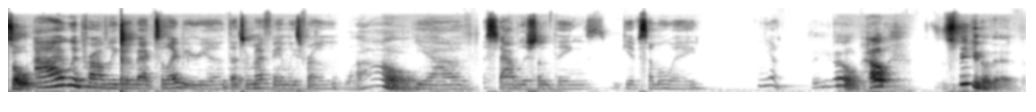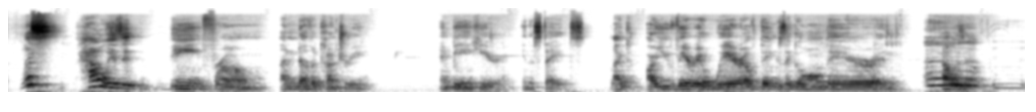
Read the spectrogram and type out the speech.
So I would probably go back to Liberia. That's where my family's from. wow. Yeah, I've established some things, give some away. Yeah. There you go. How? Speaking of that, let's. How is it being from another country and being here in the states? Like, are you very aware of things that go on there? And how is that? Um,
